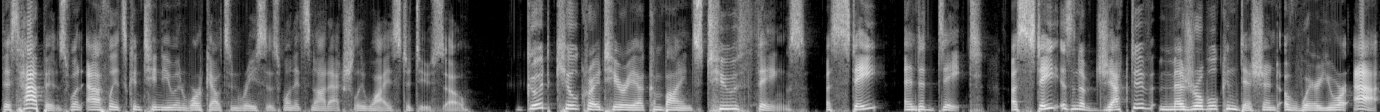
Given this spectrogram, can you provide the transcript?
this happens when athletes continue in workouts and races when it's not actually wise to do so. Good kill criteria combines two things a state and a date. A state is an objective, measurable condition of where you are at.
